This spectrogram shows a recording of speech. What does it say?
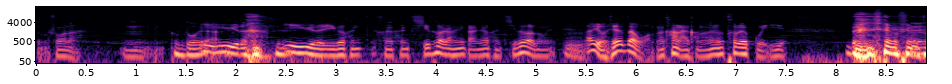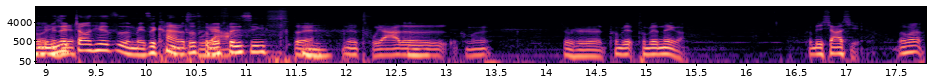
怎么说呢？嗯，更多元。异域的 异域的一个很很很奇特，让你感觉很奇特的东西。嗯，但有些在我们看来可能特别诡异。对，比如说里面的些招贴字每次看着都特别分心。对嗯那涂鸦的可能就是特别特别那个特别瞎写。那么，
